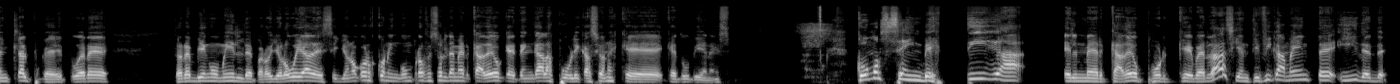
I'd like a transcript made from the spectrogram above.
entrar porque tú eres, tú eres bien humilde, pero yo lo voy a decir, yo no conozco ningún profesor de mercadeo que tenga las publicaciones que, que tú tienes. ¿Cómo se investiga el mercadeo, porque, ¿verdad? Científicamente y desde,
